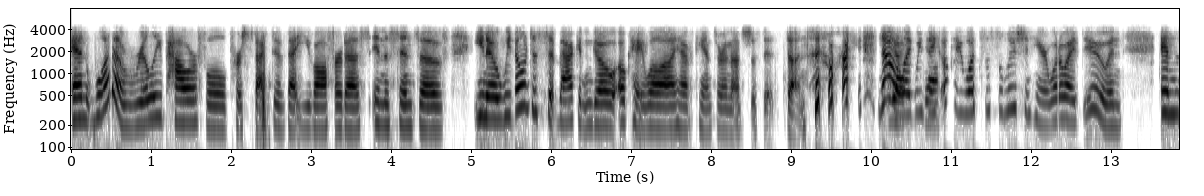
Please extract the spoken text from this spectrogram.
And what a really powerful perspective that you've offered us in the sense of, you know, we don't just sit back and go, okay, well, I have cancer and that's just it, done. right? No, yeah, like we yeah. think, okay, what's the solution here? What do I do? And and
